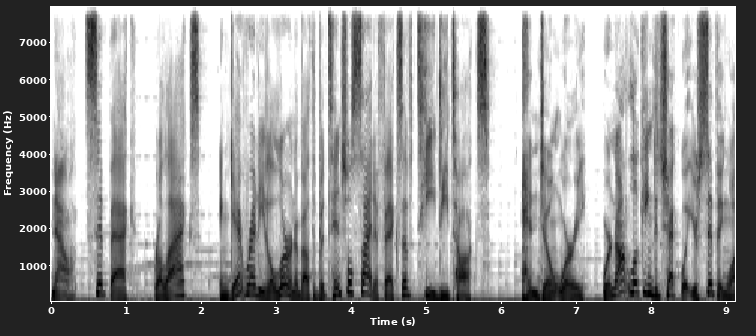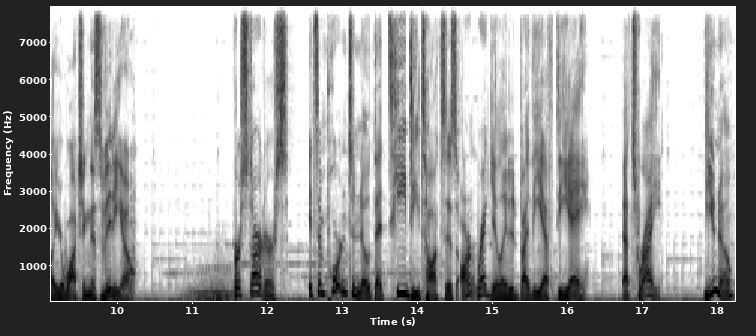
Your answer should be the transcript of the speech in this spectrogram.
Now, sit back, relax, and get ready to learn about the potential side effects of tea detox. And don't worry, we're not looking to check what you're sipping while you're watching this video. For starters, it's important to note that tea detoxes aren't regulated by the FDA. That's right. You know,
